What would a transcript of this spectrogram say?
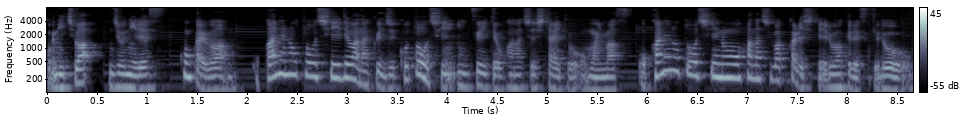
こんにちは、ジョニーです。今回はお金の投資ではなく自己投資についてお話ししたいと思います。お金の投資のお話ばっかりしているわけですけど、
